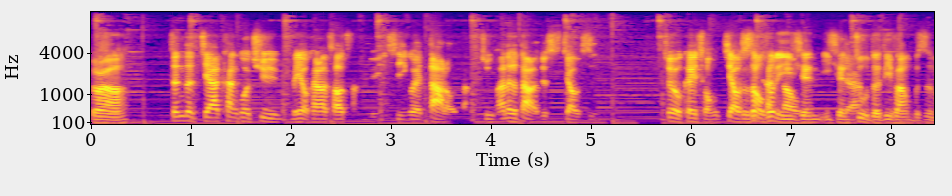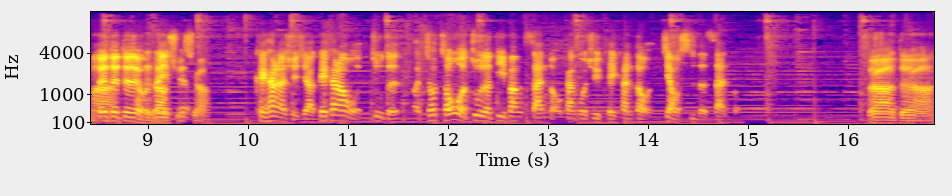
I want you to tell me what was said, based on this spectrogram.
对啊，真的家看过去没有看到操场，原因是因为大楼挡住，啊，那个大楼就是教室，所以我可以从教室。可是我说你以前以前住的地方不是吗？对对对对，看得到学校，可以看到学校，可以看到我住的，从从我住的地方三楼看过去，可以看到教室的三楼。对啊对啊，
